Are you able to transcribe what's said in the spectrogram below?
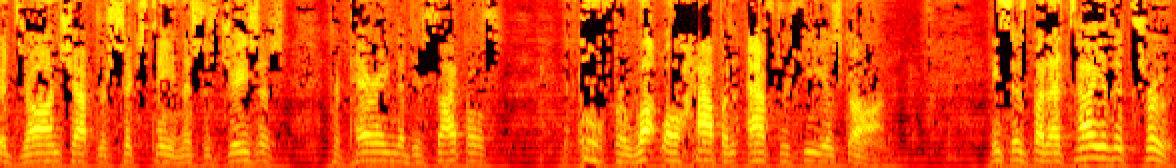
at John chapter 16. This is Jesus preparing the disciples for what will happen after he is gone. He says, But I tell you the truth.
